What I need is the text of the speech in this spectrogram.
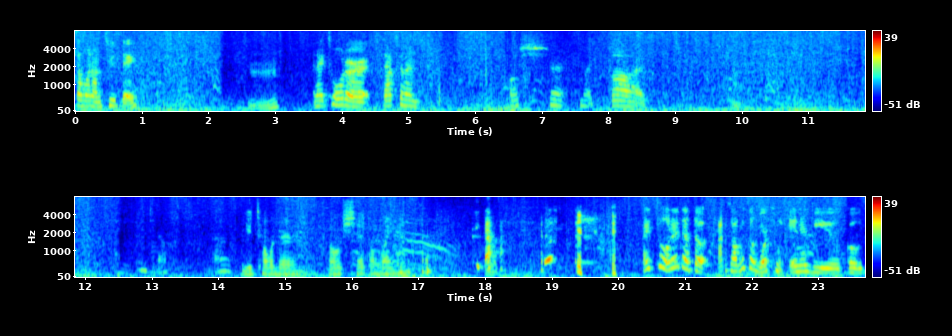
Someone on Tuesday, hmm and I told her that's gonna. Oh shit! My God. You told her, oh shit, oh my god. I told her that the as long as the working interview goes,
